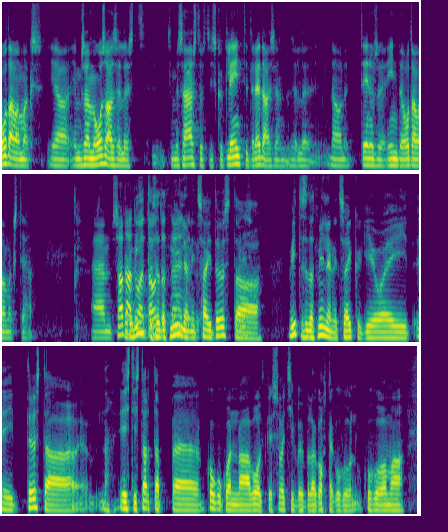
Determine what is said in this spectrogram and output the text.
odavamaks ja, ja me saame osa sellest, ütleme säästust siis ka klientidele edasi anda selle näol, et teenuse hinda odavamaks teha Ähm, sada tuhat autot. miljonit sa ei tõsta, viitesadat miljonit sa ikkagi ju ei, ei tõsta noh, Eesti startup äh, kogukonna poolt, kes otsib võib-olla kohta, kuhu, kuhu oma äh,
